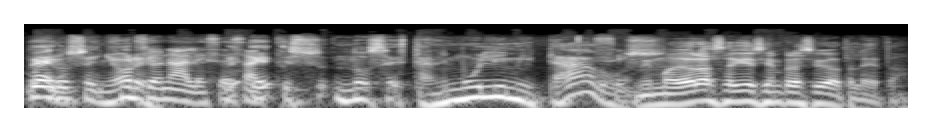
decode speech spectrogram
Pero, señores, funcionales, eh, exacto. no, están muy limitados. Mi modelo a seguir siempre ha sido atleta.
